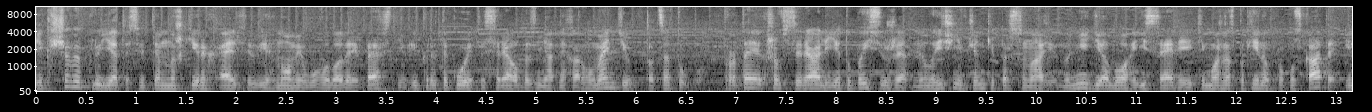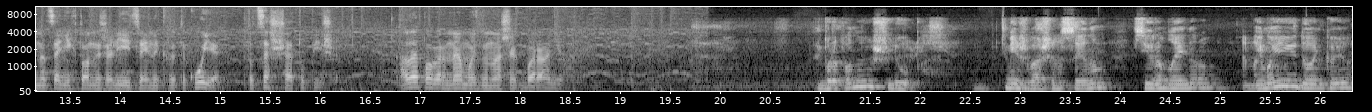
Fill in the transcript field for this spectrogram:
Якщо ви плюєтесь від темношкірих ельфів і гномів у володарі перснів і критикуєте серіал без знятних аргументів, то це тупо. Проте, якщо в серіалі є тупий сюжет, нелогічні вчинки персонажів, нудні діалоги і серії, які можна спокійно пропускати, і на це ніхто не жаліється і не критикує, то це ще тупіше. Але повернемось до наших баранів. Пропоную шлюб між вашим сином Сіром Лейнером і моєю донькою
